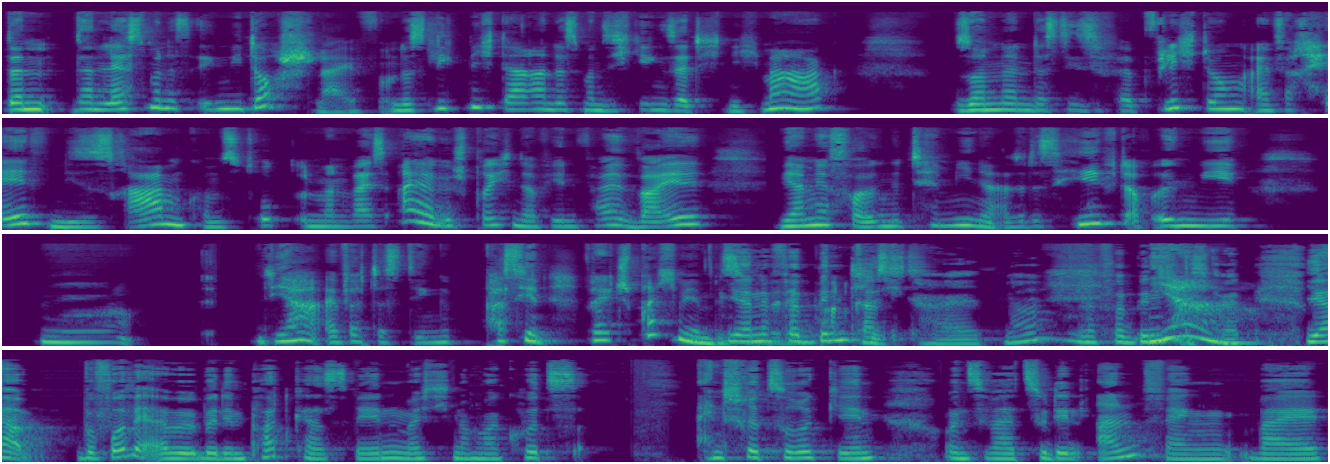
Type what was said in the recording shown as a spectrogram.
dann, dann lässt man das irgendwie doch schleifen. Und das liegt nicht daran, dass man sich gegenseitig nicht mag, sondern dass diese Verpflichtungen einfach helfen, dieses Rahmenkonstrukt und man weiß, ah ja, wir sprechen auf jeden Fall, weil wir haben ja folgende Termine. Also das hilft auch irgendwie, hm, ja, einfach, dass Dinge passieren. Vielleicht sprechen wir ein bisschen. Ja, eine Verbindlichkeit, ne? Eine Verbindlichkeit. Ja. ja, bevor wir aber über den Podcast reden, möchte ich noch mal kurz einen Schritt zurückgehen und zwar zu den Anfängen, weil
